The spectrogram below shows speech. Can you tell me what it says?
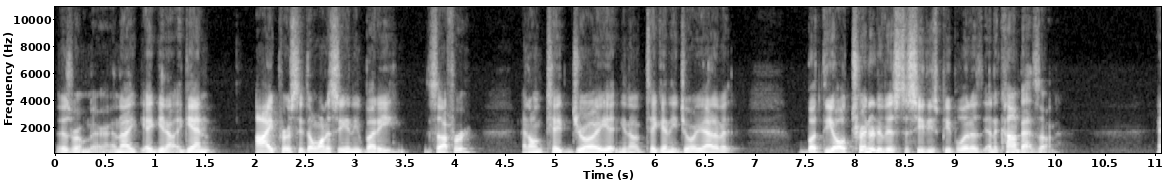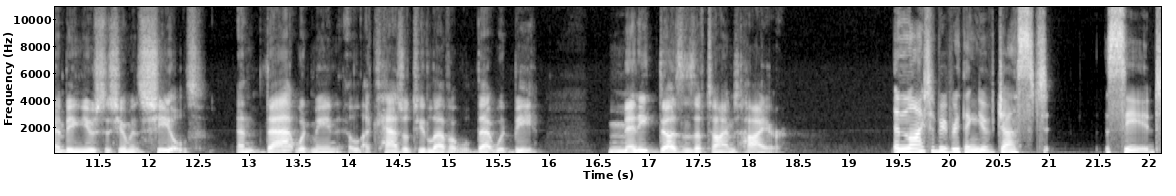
There's room there, and I, you know, again, I personally don't want to see anybody suffer. I don't take joy, you know, take any joy out of it. But the alternative is to see these people in a, in a combat zone and being used as human shields, and that would mean a casualty level that would be many dozens of times higher. In light of everything you've just said,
